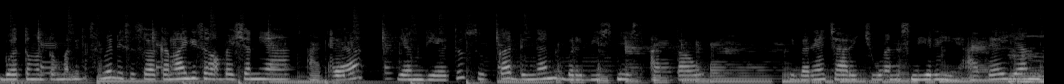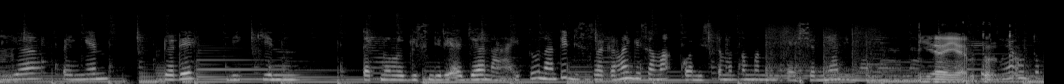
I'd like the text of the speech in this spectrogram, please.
buat teman-teman itu sebenarnya disesuaikan lagi sama passionnya. Ada yang dia itu suka dengan berbisnis atau ibaratnya cari cuan sendiri. Ada yang dia pengen udah deh bikin teknologi sendiri aja. Nah itu nanti disesuaikan lagi sama kondisi teman-teman passionnya di mana. Nah iya iya betul, betul. untuk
